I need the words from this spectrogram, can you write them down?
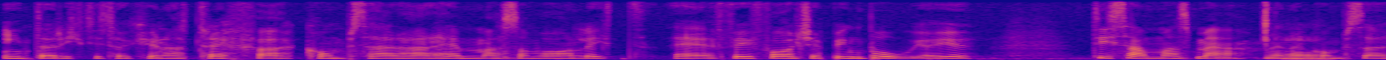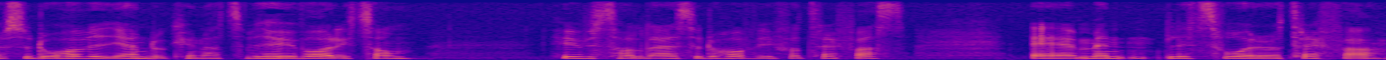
inte riktigt har kunnat träffa kompisar här hemma som vanligt. Eh, för i Falköping bor jag ju tillsammans med mina Ja. kompisar så då har vi ändå kunnat, vi har ju varit som hushåll där så då har vi fått träffas. Eh, men lite svårare att träffa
